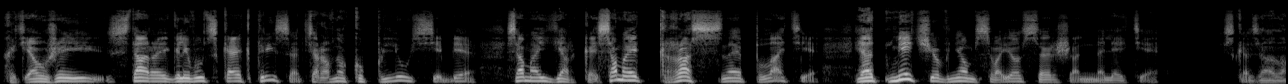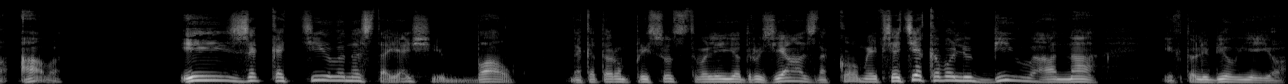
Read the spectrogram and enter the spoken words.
Хотя уже и старая голливудская актриса, все равно куплю себе самое яркое, самое красное платье и отмечу в нем свое совершеннолетие, — сказала Ава и закатила настоящий бал, на котором присутствовали ее друзья, знакомые, все те, кого любила она и кто любил ее.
